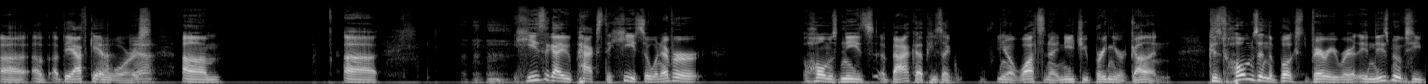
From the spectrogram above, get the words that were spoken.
uh, of of the Afghan Yeah, wars. yeah. Um, uh, he's the guy who packs the heat. So whenever Holmes needs a backup, he's like, you know, Watson, I need you. Bring your gun. Because Holmes in the books very rarely in these movies he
